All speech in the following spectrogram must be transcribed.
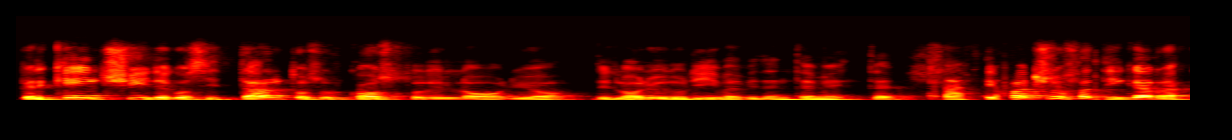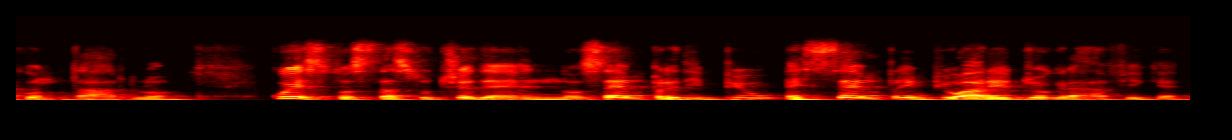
perché incide così tanto sul costo dell'olio, dell'olio d'oliva evidentemente, certo. che faccio fatica a raccontarlo. Questo sta succedendo sempre di più e sempre in più aree geografiche.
